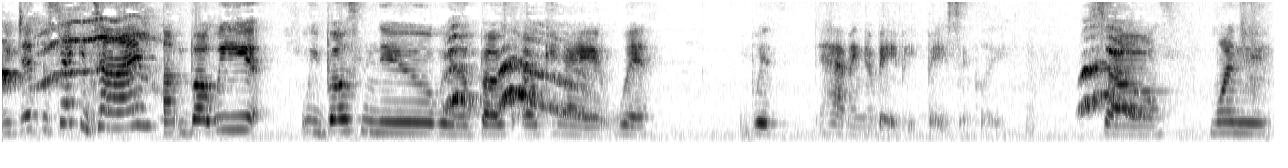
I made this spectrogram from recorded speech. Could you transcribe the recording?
We did the second time, um, but we we both knew we were both okay with with having a baby basically so when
